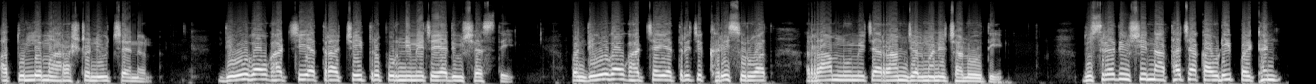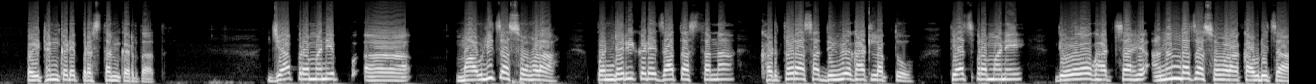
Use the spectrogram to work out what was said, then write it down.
अतुल्य महाराष्ट्र न्यूज चॅनल. देऊळगाव घाटची यात्रा चैत्र पौर्णिमेच्या या दिवशी असते. पण देऊळगाव घाटच्या यात्रेची खरी सुरुवात रामनवमीच्या राम जन्माने चालू होती. दुसऱ्या दिवशी नाथाच्या कावडी पैठण पैठणकडे प्रस्थान करतात. ज्याप्रमाणे अं, माऊलीचा सोहळा पंढरीकडे जात असताना खडतर असा दिव्य घाट लागतो त्याचप्रमाणे देऊळगाव घाटचा हे आनंदाचा सोहळा कावडीचा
